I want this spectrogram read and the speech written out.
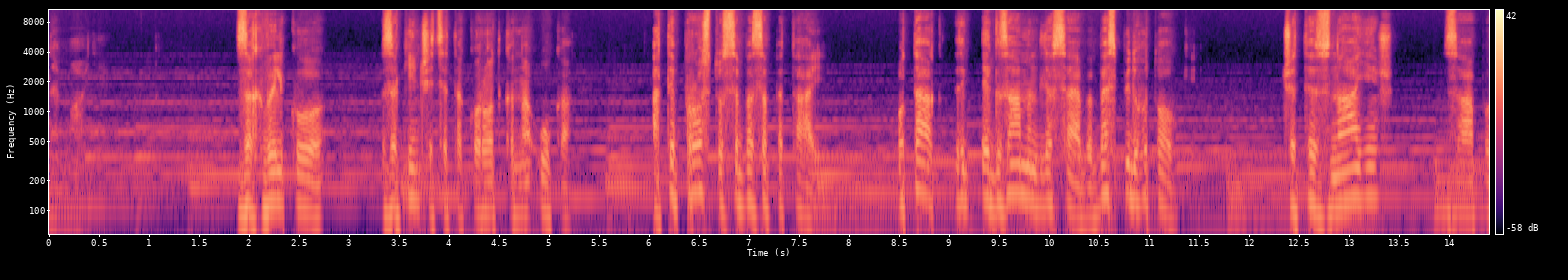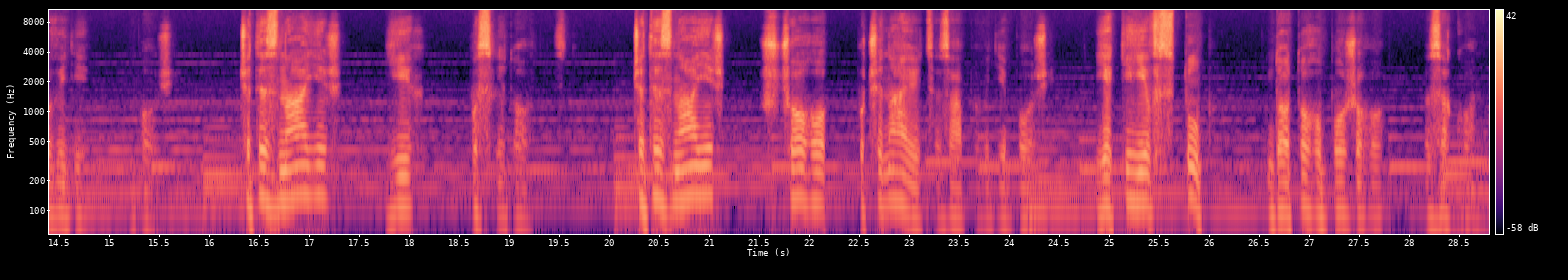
немає. За хвильку закінчиться та коротка наука, а ти просто себе запитай, отак, екзамен для себе, без підготовки, чи ти знаєш заповіді Божі, чи ти знаєш їх послідовність, чи ти знаєш, з чого починаються заповіді Божі, який є вступ до того Божого закону.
